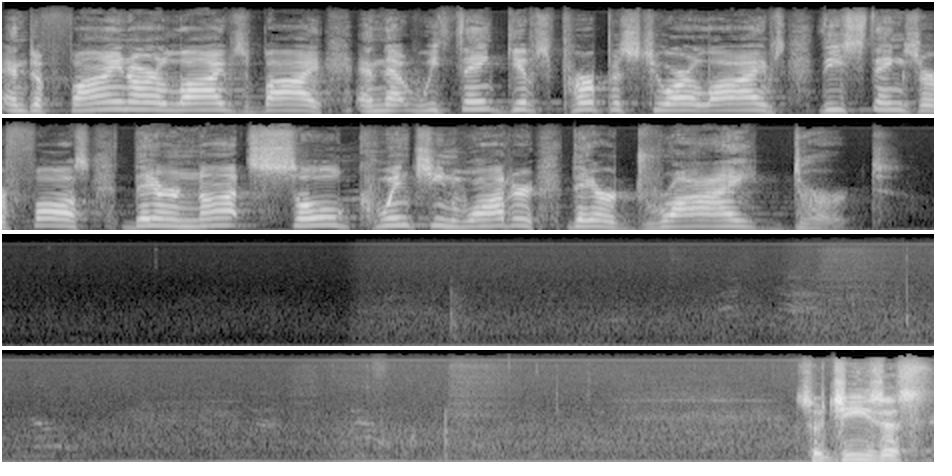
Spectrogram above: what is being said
and define our lives by, and that we think gives purpose to our lives, these things are false. They are not soul quenching water, they are dry dirt. So Jesus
